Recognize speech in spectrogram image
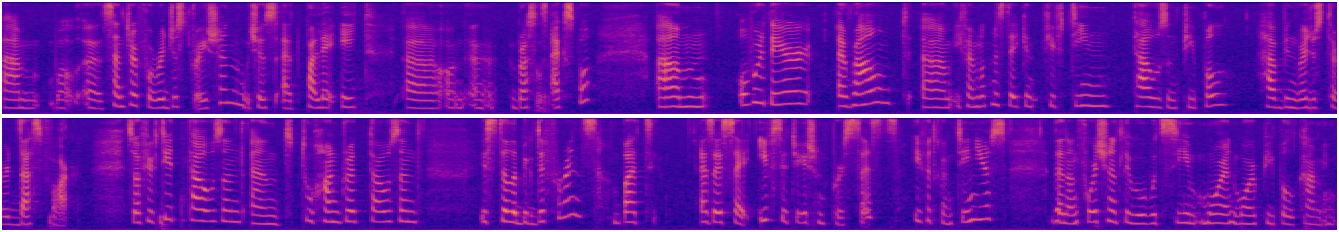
um, well uh, Center for Registration, which is at Palais 8 uh, on uh, Brussels Expo. Um, over there, around, um, if I'm not mistaken, 15,000 people have been registered thus far. So 15,000 and 200,000 is still a big difference, but as I say, if situation persists, if it continues, then unfortunately we would see more and more people coming,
